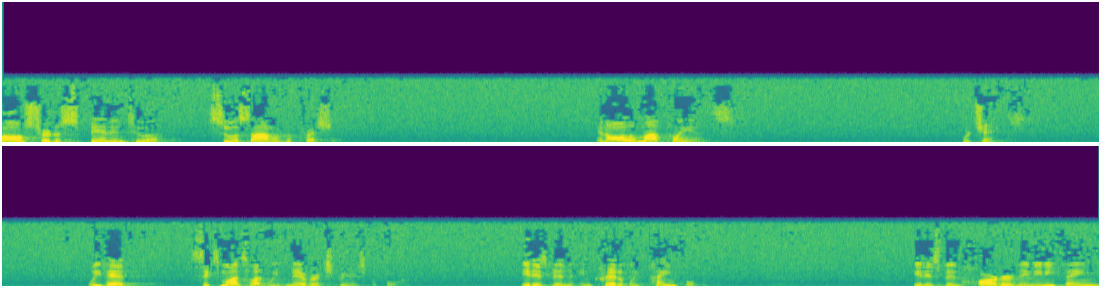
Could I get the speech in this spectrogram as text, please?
caused her to spin into a suicidal depression. And all of my plans were changed. We've had six months like we've never experienced before. It has been incredibly painful. It has been harder than anything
